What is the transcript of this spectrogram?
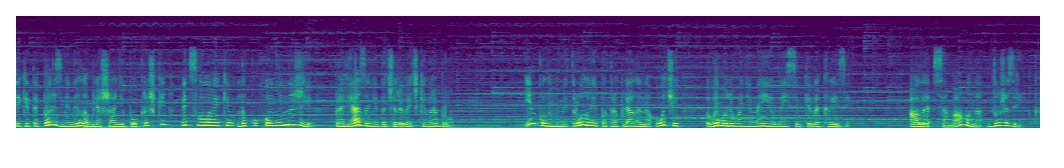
тільки тепер змінила бляшані покришки від слоїків на кухонній ножі, прив'язані до черевичків ребром. Інколи мумітролові потрапляли на очі вималювані нею висімки на кризі, але сама вона дуже зрідка.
